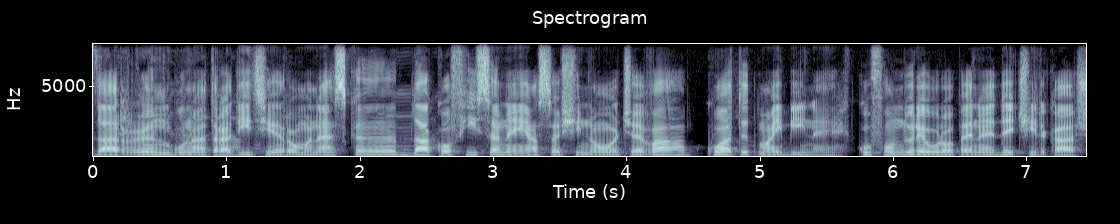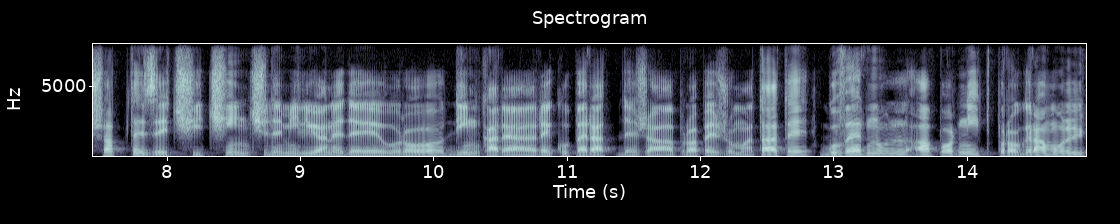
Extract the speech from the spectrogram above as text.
Dar în buna tradiție românească, dacă o fi să ne iasă și nouă ceva, cu atât mai bine. Cu fonduri europene de circa 75 de milioane de euro, din care a recuperat deja aproape jumătate, guvernul a pornit programul 50-20.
